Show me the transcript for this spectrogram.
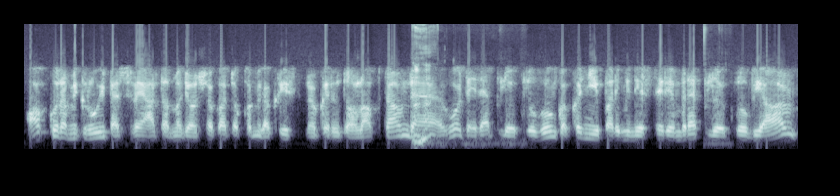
akkor, amikor Újpestre jártam nagyon sokat, akkor még a Krisztina körúton laktam, de Aha. volt egy repülőklubunk, a Könnyűipari Minisztérium repülőklubja,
